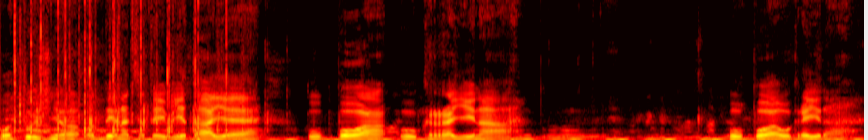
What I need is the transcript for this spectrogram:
Потужньо одинадцятий влітає у ПОА Україна. У ПОА Україна.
